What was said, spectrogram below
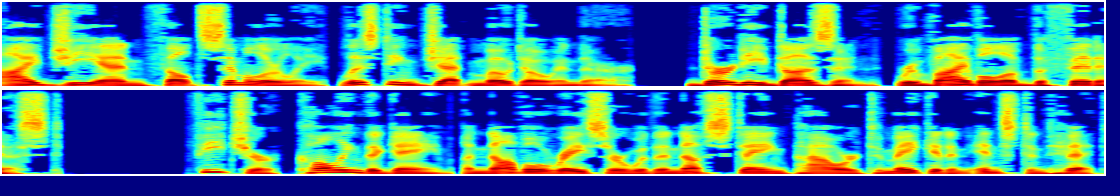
IGN felt similarly, listing Jet Moto in their Dirty Dozen, Revival of the Fittest feature, calling the game a novel racer with enough staying power to make it an instant hit.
